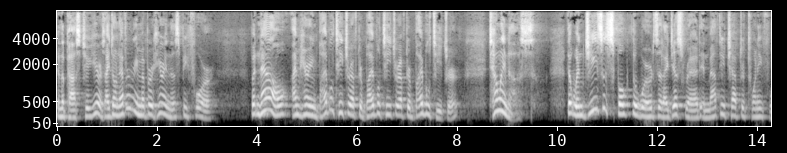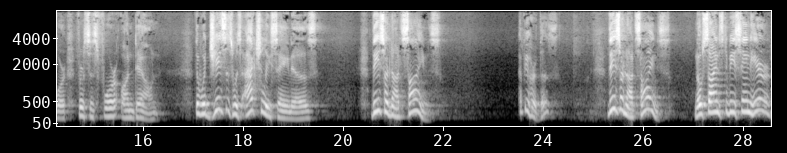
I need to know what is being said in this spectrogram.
in the past two years. I don't ever remember hearing this before. But now I'm hearing Bible teacher after Bible teacher after Bible teacher telling us that when Jesus spoke the words that I just read in Matthew chapter 24, verses 4 on down, that what Jesus was actually saying is, these are not signs. Have you heard this? These are not signs. No signs to be seen here.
